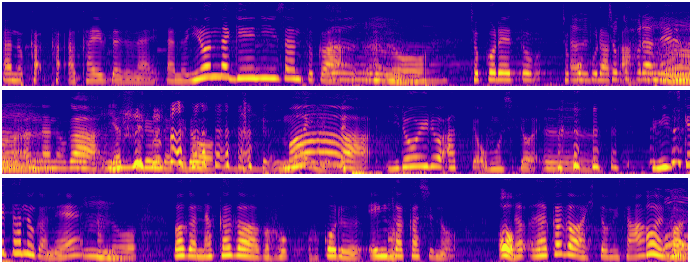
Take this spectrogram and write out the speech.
うあのかか替え歌じゃない。あのいろんな芸人さんとか、あのチョコレートチョコプラか。あ,、ね、あんなのがやってるんだけど、まあいろいろあって面白い、見つけたのがね、あの我が中川が誇る演歌歌手の中川ひとみさん、はいはい、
